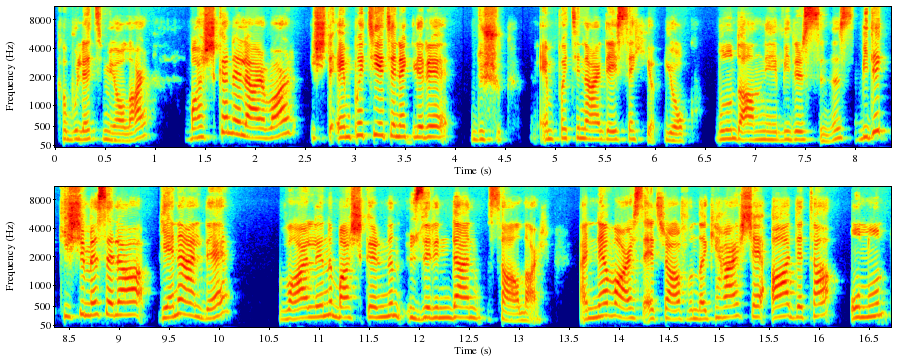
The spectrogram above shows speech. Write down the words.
kabul etmiyorlar. Başka neler var? İşte empati yetenekleri düşük. Empati neredeyse yok. Bunu da anlayabilirsiniz. Bir de kişi mesela genelde varlığını başkalarının üzerinden sağlar. Yani ne varsa etrafındaki her şey adeta onun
